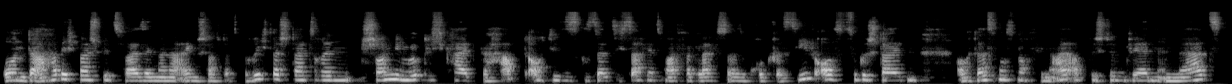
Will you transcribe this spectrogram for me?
Und da habe ich beispielsweise in meiner Eigenschaft als Berichterstatterin schon die Möglichkeit gehabt, auch dieses Gesetz, ich sage jetzt mal vergleichsweise progressiv auszugestalten. Auch das muss noch final abgestimmt werden im März.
